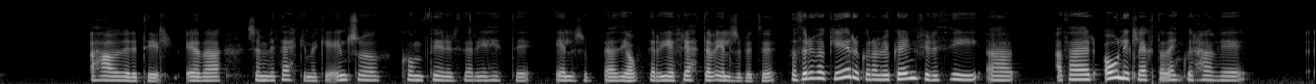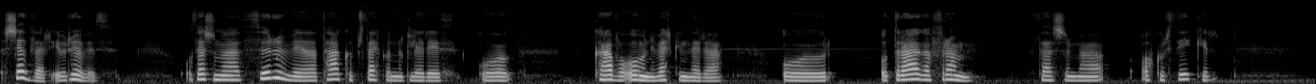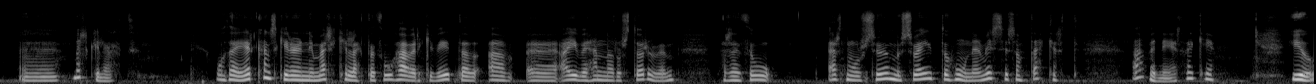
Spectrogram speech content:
að hafa verið til eða sem við þekkjum ekki eins og kom fyrir þegar ég hitti Elisabeth, eða já, þegar ég frétti af Elisabetu þá þurfum við að gera okkur alveg grein fyrir því að, að það er ólíklegt að einhver hafi seðver yfir höfuð og þess vegna þurfum við að taka upp stekkunuglerið og kafa ofan í verkinn þeirra og, og draga fram það sem okkur þykir uh, merkilegt. Og það er kannski rauninni merkilegt að þú hafið ekki vitað af uh, æfi hennar og störfum þar sem þú ert nú sömu sveit og hún en vissi samt ekkert af henni, er það ekki? Jú,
